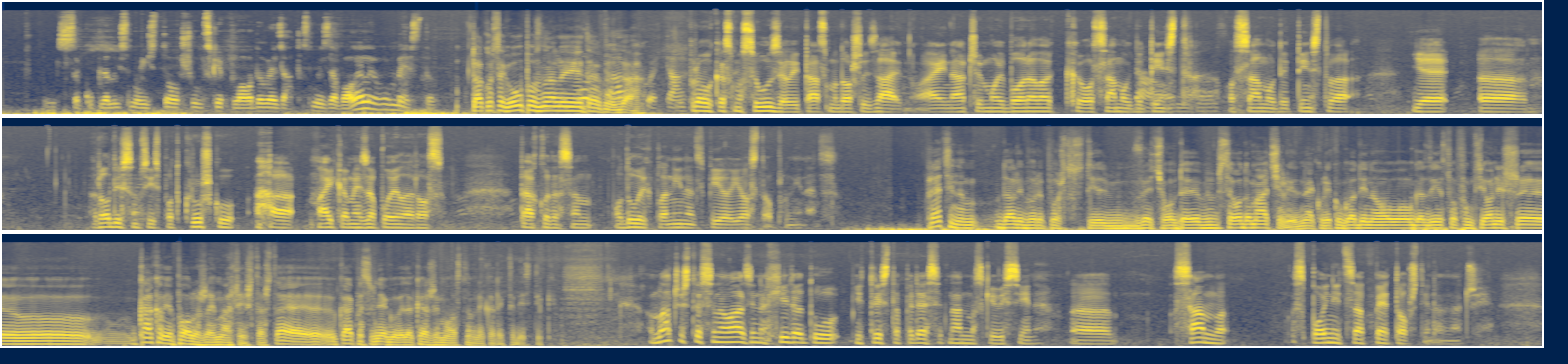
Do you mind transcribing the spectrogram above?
sakupljali smo isto šumske plodove, zato smo i zavoleli ovo mesto. Tako ste ga upoznali i tako, tako da. Tako. Prvo kad smo se uzeli, ta smo došli zajedno, a inače moj boravak od samog da, detinstva, od samog detinstva je uh, rodio sam se ispod krušku, a majka me zapojila rosom. Tako da sam od uvek planinac bio i ostao planinac. Reci nam, Dalibore, pošto ste već ovde se odomaćili, nekoliko godina ovo gazdinstvo funkcioniše, kakav je položaj Mlačišta? Šta je, kakve su njegove, da kažemo, osnovne karakteristike? Mlačište se nalazi na 1350 nadmorske visine. E, sam spojnica pet opština, znači.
